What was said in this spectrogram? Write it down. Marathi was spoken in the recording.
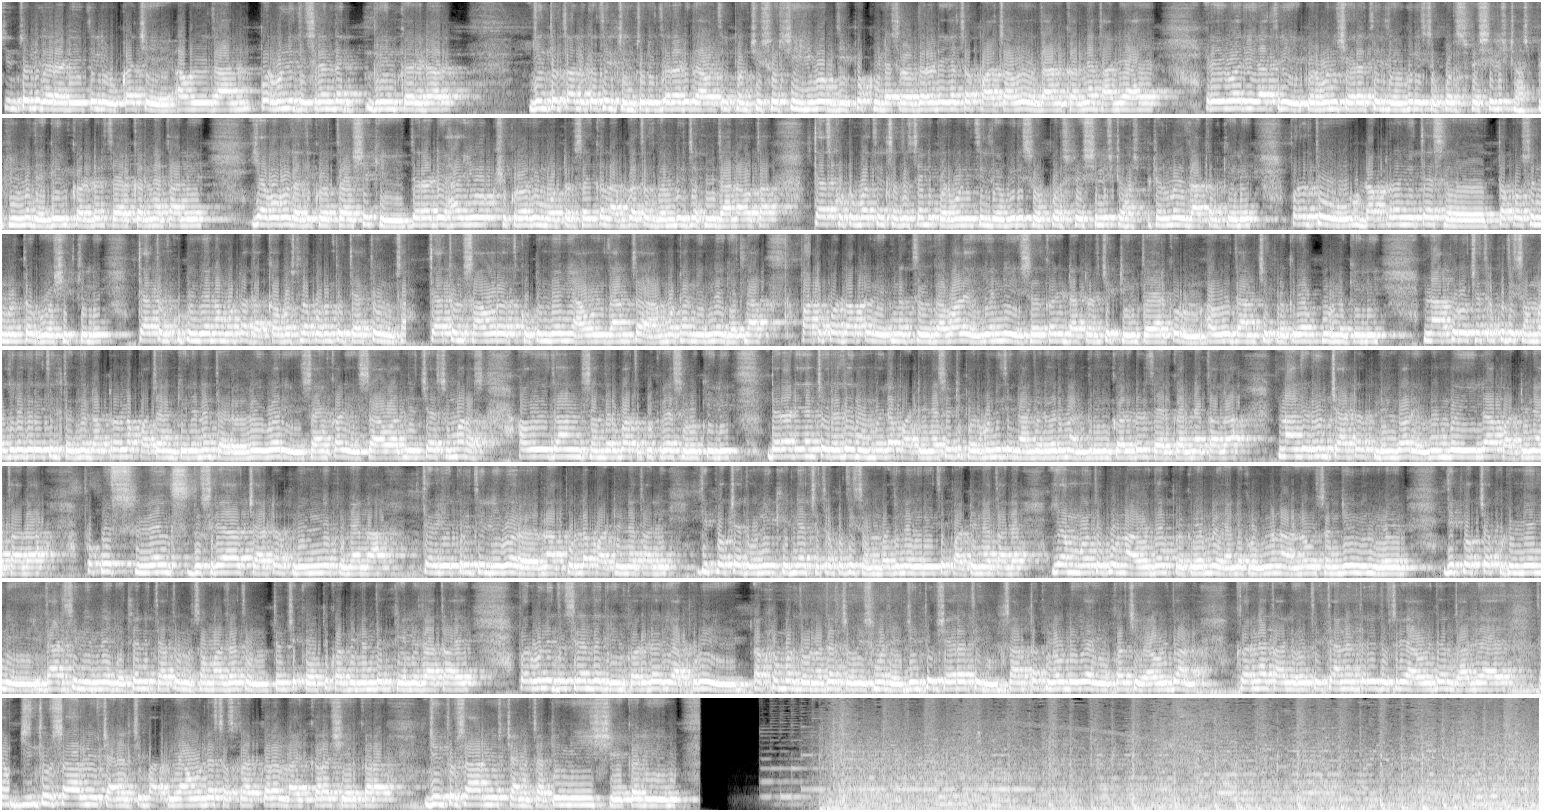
चिंचोली दराडे येथील युवकाचे अवयवदान परभणी दुसऱ्यांदा ग्रीन कॉरिडॉर जिंतूर तालुक्यातील चिंचोली दराडे गावातील पंचवीस वर्षीय युवक दीपक विलासराव दराडे याचा पाच अवयव दान करण्यात आले आहे. रविवारी रात्री परभणी शहरातील देवगिरी सुपर स्पेशलिस्ट हॉस्पिटलमध्ये ग्रीन कॉरिडॉर तयार करण्यात आले. याबाबत अधिक वृत्त असे की दराडे हा युवक शुक्रवारी मोटरसायकल अपघातात गंभीर जखमी झाला होता. त्याच कुटुंबातील सदस्यांनी परभणीतील देवगिरी सुपर स्पेशलिस्ट हॉस्पिटलमध्ये दाखल केले. परंतु डॉक्टरांनी त्यास तपासून मृत घोषित केले. त्यातून कुटुंबियांना मोठा धक्का बसला परंतु त्यातून त्यातून सावरत कुटुंबियांनी अवयदानचा मोठा निर्णय घेतला. पाठोपाठ डॉक्टर एकनाथ गबाळे यांनी सहकारी डॉक्टरची टीम तयार करून अवयदानची प्रक्रिया पूर्ण केली. नागपूर व छत्रपती संभाजीनगर येथील तज्ञ डॉक्टरांना पाचारण केल्यानंतर रविवारी सायंकाळी सहा वाजण्याच्या सुमारास अवयदान संदर्भात प्रक्रिया सुरू केली. दराडे यांचे हृदय मुंबईला पाठविण्यासाठी परभणी ते नांदेड दरम्यान ग्रीन कॉरिडॉर तयार करण्यात आला. नांदेडहून चार्टर प्लेनद्वारे मुंबईला पाठविण्यात आला. फुफ्फुस लेन्स दुसऱ्या चार्टर प्लेनने पुण्याला. तर यकृती लिव्हर नागपूरला पाठविण्यात आले. दीपकच्या दोन्ही किडण्या छत्रपती संभाजीनगर येथे पाठविण्यात आल्या. या महत्त्वपूर्ण आवेदन प्रक्रियेमुळे अनेक रुग्णांना नवसंजीवनी मिळेल. दीपकच्या कुटुंबियांनी धाडसी निर्णय घेतल्याने त्यातून समाजातून त्यांचे कौतुक अभिनंदन केले जात आहे. परभणी दुसऱ्यांदा ग्रीन कॉरिडॉर यापूर्वी ऑक्टोबर दोन हजार चोवीसमध्ये जिंतूर शहरातील सार्थक नवले या युवकाचे आवेदन करण्यात आले होते. त्यानंतरही दुसरे आवेदन झाले आहे. त्या- जिंतूर सहार न्यूज चॅनलची बातमी आवडल्यास सबस्क्राईब सबस्क्राईब करा लाईक करा शेअर करा जिंतूर सहार न्यूज चॅनलसाठी मी शेख अली Audio Jungle.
